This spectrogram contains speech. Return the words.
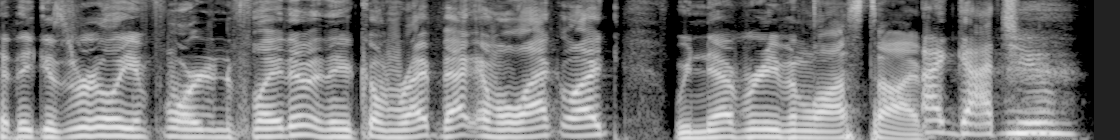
I think it's really important to play them and then you come right back and we'll act like we never even lost time. I got you.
